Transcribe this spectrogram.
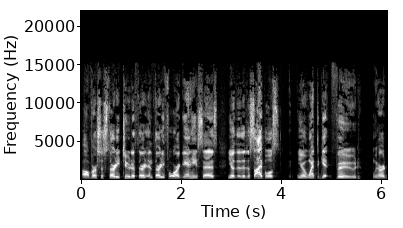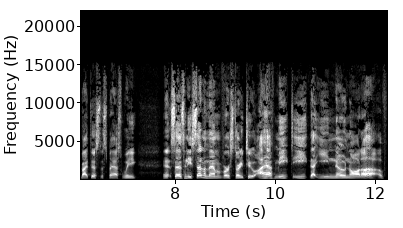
oh verses 32 to 30 and 34 again he says you know the, the disciples you know went to get food we heard about this this past week. And it says, And he said unto them in verse 32, I have meat to eat that ye know not of.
